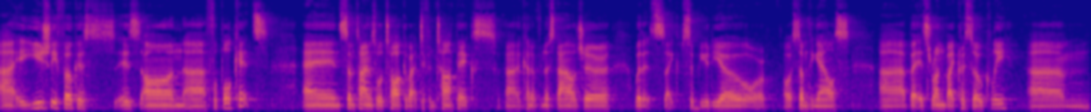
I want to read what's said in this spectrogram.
Uh, it usually focuses on uh, football kits, and sometimes we'll talk about different topics, uh, kind of nostalgia, whether it's like Subbuteo or, or something else. Uh, but it's run by Chris Oakley, um,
